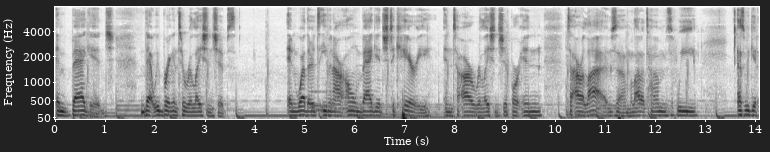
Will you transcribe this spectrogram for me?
and baggage that we bring into relationships, and whether it's even our own baggage to carry into our relationship or into our lives. Um, a lot of times, we as we get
